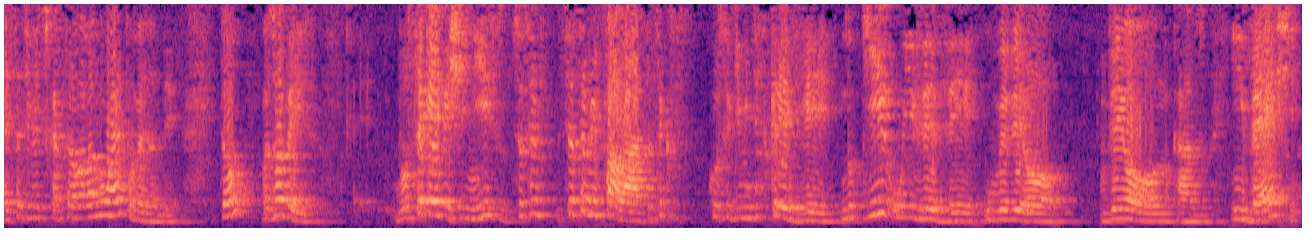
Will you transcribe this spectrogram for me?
essa diversificação ela não é tão verdadeira. Então, mais uma vez, você quer investir nisso? Se você, se você me falar, se você conseguir me descrever no que o IVV, o VVO, VO no caso, investe,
